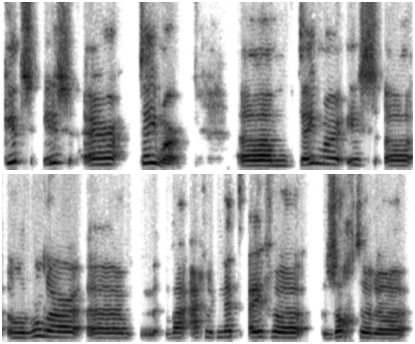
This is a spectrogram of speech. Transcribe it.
kids is er Tamer. Um, is uh, een roller uh, waar eigenlijk net even zachtere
